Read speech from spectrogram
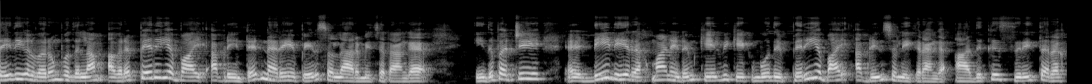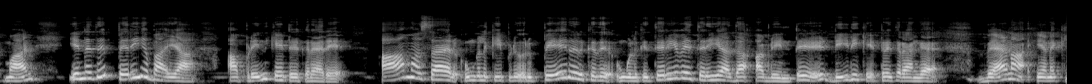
செய்திகள் வரும்போதெல்லாம் அவரை பெரிய பாய் அப்படின்ட்டு நிறைய பேர் சொல்ல ஆரம்பிச்சிடுறாங்க. இது பற்றி டிடி ரஹ்மானிடம் கேள்வி கேட்கும்போது பெரிய பாய் அப்படின்னு சொல்லியிருக்கிறாங்க. அதுக்கு சிரித்த ரஹ்மான் என்னது பெரிய பாயா? அப்படின்னு கேட்டிருக்கிறாரு. ஆமாம் சார் உங்களுக்கு இப்படி ஒரு பேர் இருக்குது உங்களுக்கு தெரியவே தெரியாதா அப்படின்ட்டு டிடி கேட்டிருக்கிறாங்க. வேணாம் எனக்கு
